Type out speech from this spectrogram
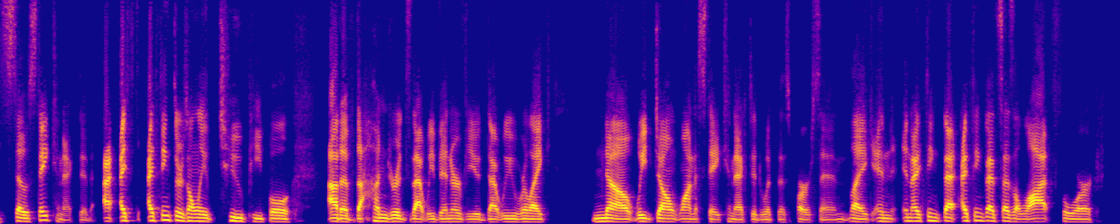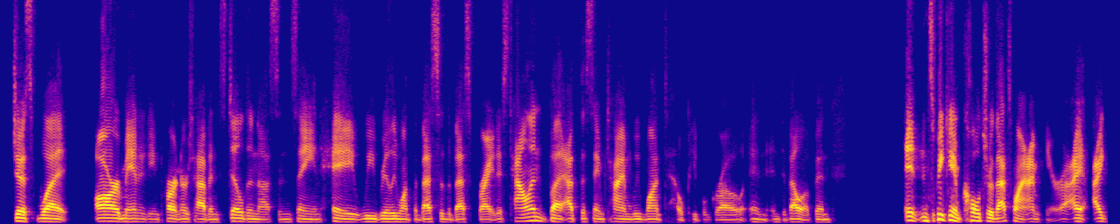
so stay connected. I I, th- I think there's only two people out of the hundreds that we've interviewed that we were like no we don't want to stay connected with this person like and and i think that i think that says a lot for just what our managing partners have instilled in us and saying, hey, we really want the best of the best, brightest talent, but at the same time, we want to help people grow and, and develop. And, and, and speaking of culture, that's why I'm here. I, I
